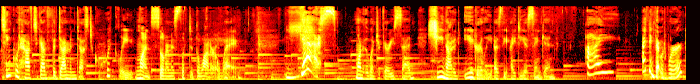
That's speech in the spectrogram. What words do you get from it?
Tink would have to gather the diamond dust quickly once Silver Mist lifted the water away. Yes! One of the winter fairies said. She nodded eagerly as the idea sank in. I I think that would work.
